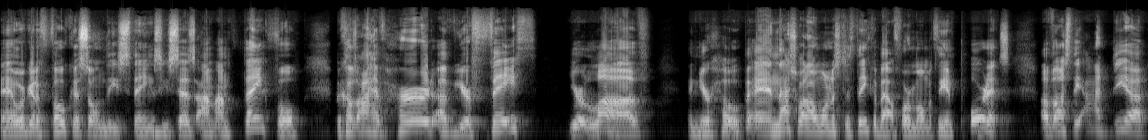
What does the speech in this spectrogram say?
And we're going to focus on these things. He says, I'm, I'm thankful because I have heard of your faith, your love, and your hope. And that's what I want us to think about for a moment the importance of us, the idea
